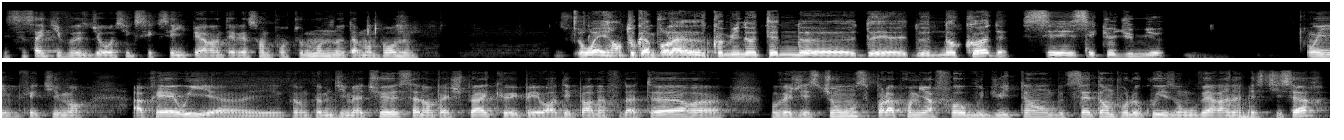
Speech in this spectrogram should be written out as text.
Et c'est ça qu'il faut se dire aussi, c'est que c'est hyper intéressant pour tout le monde, notamment pour nous. Ouais, en tout cas, pour la euh, communauté de, de, de no-code, c'est que du mieux. Oui, effectivement. Après, oui, euh, comme, comme dit Mathieu, ça n'empêche pas qu'il peut y avoir départ d'un fondateur, euh, mauvaise gestion. C'est pour la première fois au bout de 8 ans, au bout de 7 ans, pour le coup, ils ont ouvert un investisseur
